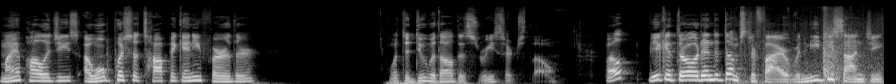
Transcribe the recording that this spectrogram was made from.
my apologies. I won't push the topic any further. What to do with all this research though? Well, you can throw it in the dumpster fire with Nijisanji.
